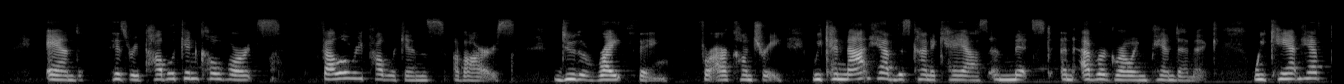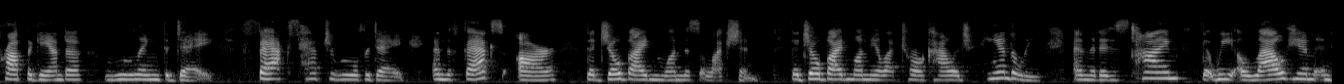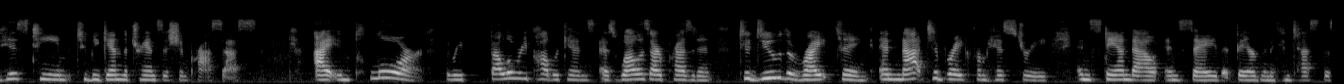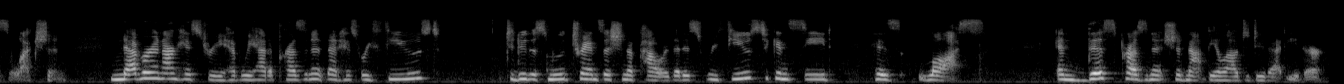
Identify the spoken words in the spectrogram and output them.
and his Republican cohorts, fellow Republicans of ours, do the right thing for our country. We cannot have this kind of chaos amidst an ever growing pandemic. We can't have propaganda ruling the day. Facts have to rule the day. And the facts are that Joe Biden won this election, that Joe Biden won the Electoral College handily, and that it is time that we allow him and his team to begin the transition process. I implore the fellow Republicans, as well as our president, to do the right thing and not to break from history and stand out and say that they are going to contest this election. Never in our history have we had a president that has refused to do the smooth transition of power, that has refused to concede his loss. And this president should not be allowed to do that either.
